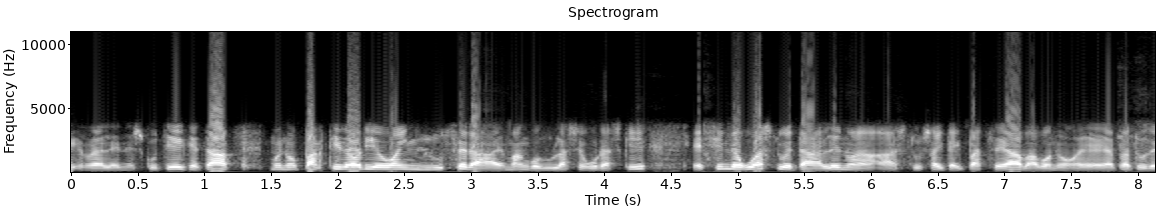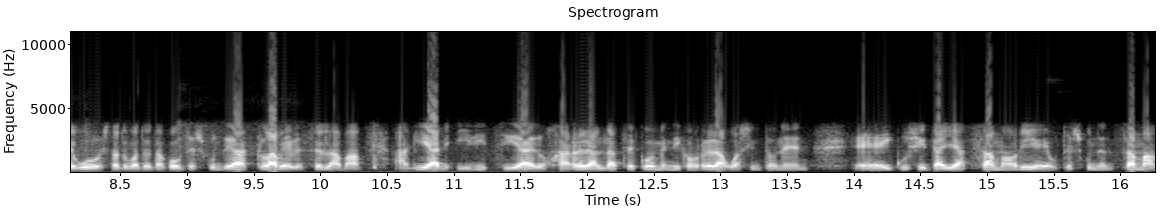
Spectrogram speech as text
Israelen eskutik eta bueno, partida hori oain luzera emango dula segurazki, ezin dugu astu eta leno astu zaita aipatzea, ba, bueno, e, aipatu dugu estatu batuetako hauteskundea klabe bezala, ba, agian iritzia edo jarrera aldatzeko hemendik aurrera Washingtonen e, ikusita ja zama hori, e, hauteskunden zama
